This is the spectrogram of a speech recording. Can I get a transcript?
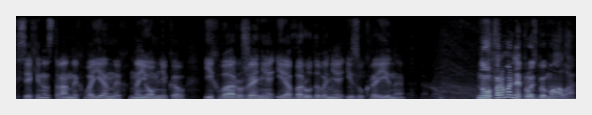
всех иностранных военных, наемников, их вооружения и оборудования из Украины. Но формальной просьбы мало,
